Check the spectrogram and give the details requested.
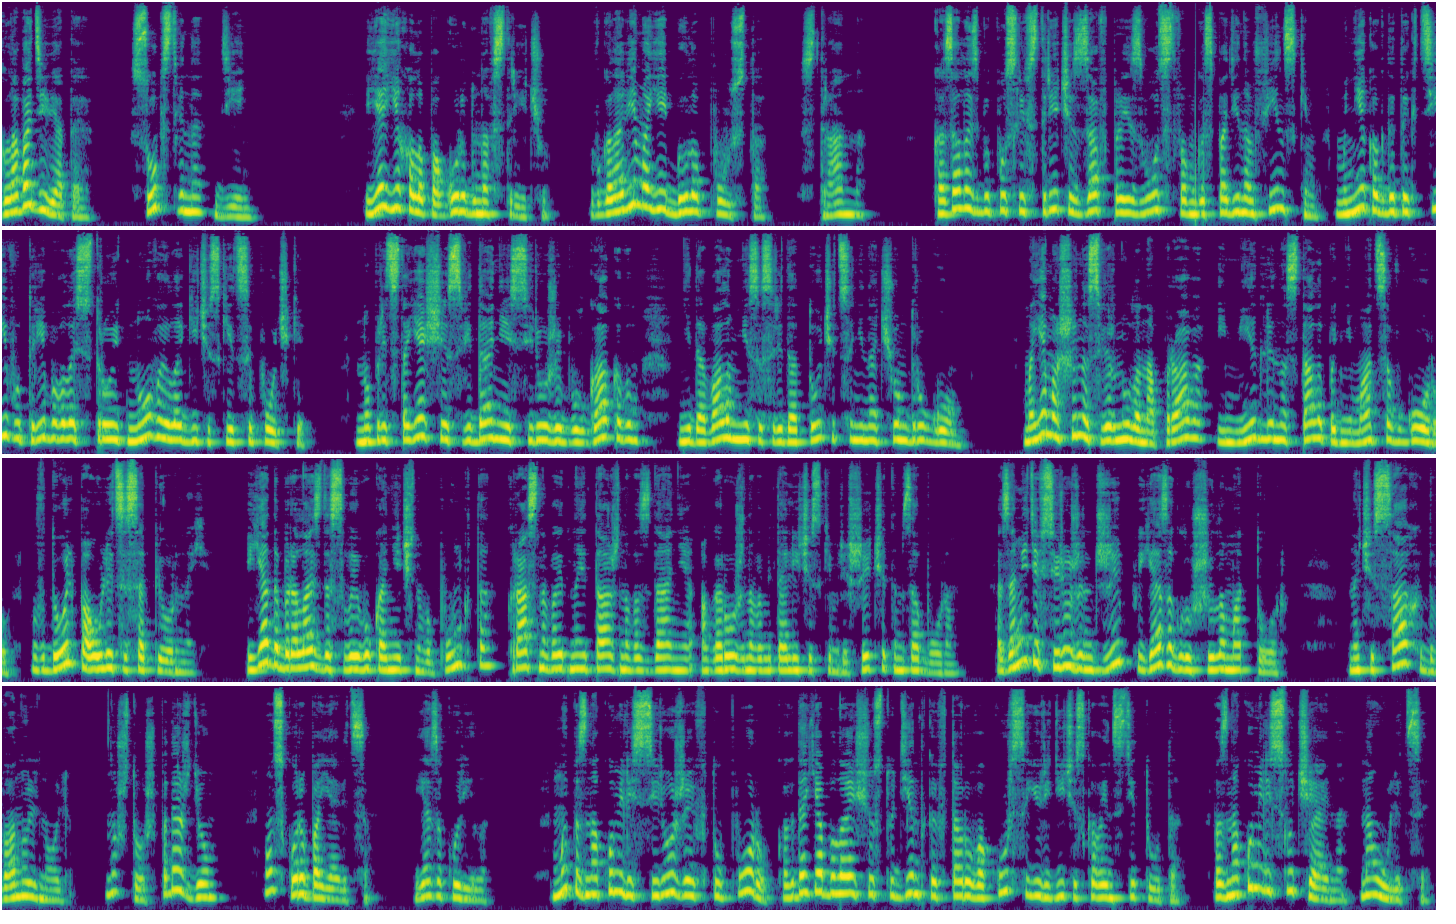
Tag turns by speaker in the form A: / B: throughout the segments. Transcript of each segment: A: Глава девятая. Собственно, день. Я ехала по городу навстречу. В голове моей было пусто. Странно. Казалось бы, после встречи с завпроизводством господином Финским мне, как детективу, требовалось строить новые логические цепочки. Но предстоящее свидание с Сережей Булгаковым не давало мне сосредоточиться ни на чем другом. Моя машина свернула направо и медленно стала подниматься в гору, вдоль по улице Саперной. И я добралась до своего конечного пункта, красного одноэтажного здания, огороженного металлическим решетчатым забором. Заметив Сережин джип, я заглушила мотор. На часах 2.00. Ну что ж, подождем. Он скоро появится. Я закурила. Мы познакомились с Сережей в ту пору, когда я была еще студенткой второго курса юридического института. Познакомились случайно, на улице.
